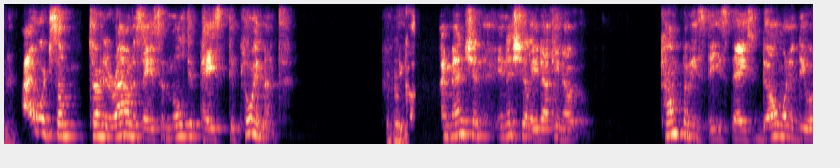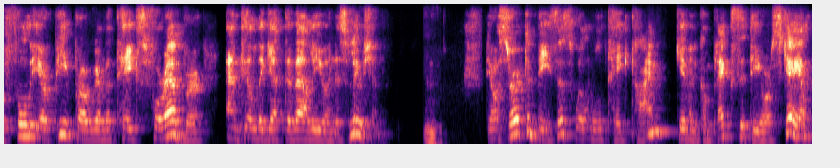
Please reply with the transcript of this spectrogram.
Mm-hmm. I would some turn it around and say it's a multi-paced deployment. Mm-hmm. Because I mentioned initially that you know companies these days don't want to do a full ERP program that takes forever until they get the value and the solution. Mm. There are certain pieces will will take time given complexity or scale,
